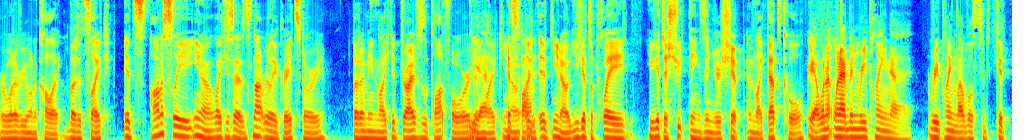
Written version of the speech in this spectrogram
or whatever you want to call it. But it's like it's honestly, you know, like you said, it's not really a great story, but I mean, like it drives the plot forward, Yeah, and like you it's know, fine. it, it you know, you get to play, you get to shoot things in your ship, and like that's cool. Yeah, when I, when I've been replaying uh replaying levels to get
